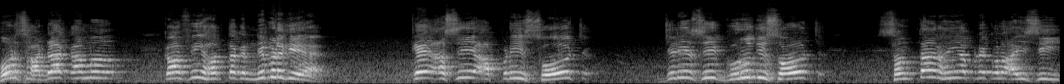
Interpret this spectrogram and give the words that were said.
ਹੁਣ ਸਾਡਾ ਕੰਮ ਕਾਫੀ ਹੱਦ ਤੱਕ ਨਿਬੜ ਗਿਆ ਹੈ ਕਿ ਅਸੀਂ ਆਪਣੀ ਸੋਚ, ਜਿਹੜੀ ਅਸੀਂ ਗੁਰੂ ਦੀ ਸੋਚ, ਸੰਤਾਂ ਰਾਹੀਂ ਆਪਣੇ ਕੋਲ ਆਈ ਸੀ,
